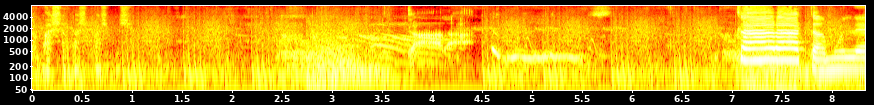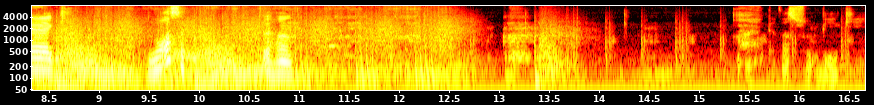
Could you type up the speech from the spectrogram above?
Abaixa, abaixa, abaixa, abaixa. Caraca. Caraca, moleque. Nossa, tô errando. Ai, tentar subir aqui.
